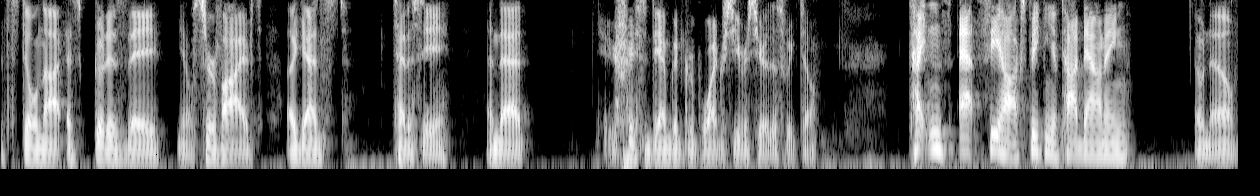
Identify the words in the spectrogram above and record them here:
It's still not as good as they, you know, survived against Tennessee, and that you're facing a damn good group of wide receivers here this week, too. Titans at Seahawks. Speaking of Todd Downing. Oh no,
